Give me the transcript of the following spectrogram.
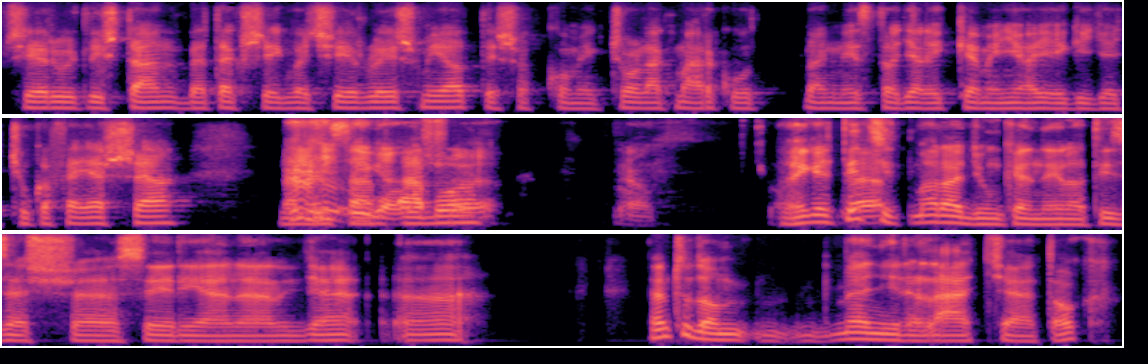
sérült listán betegség vagy sérülés miatt, és akkor még Csollák Márkót megnézte, hogy elég kemény a jég, így egy csukafejessel, nem ö, ja. Még egy picit maradjunk ennél a tízes eh, szériánál, ugye. Nem tudom, mennyire látjátok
